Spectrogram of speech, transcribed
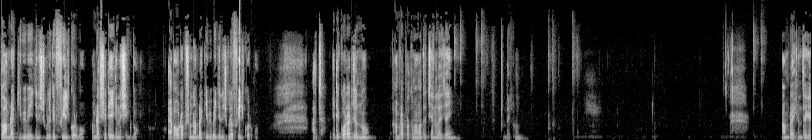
তো আমরা কীভাবে এই জিনিসগুলোকে ফিল করব? আমরা সেটাই এখানে শিখব। অ্যাবাউট অপশনে আমরা কীভাবে জিনিসগুলো ফিল করব? আচ্ছা এটা করার জন্য আমরা প্রথমে আমাদের চ্যানেলে যাই। দেখুন। আমরা এখান থেকে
